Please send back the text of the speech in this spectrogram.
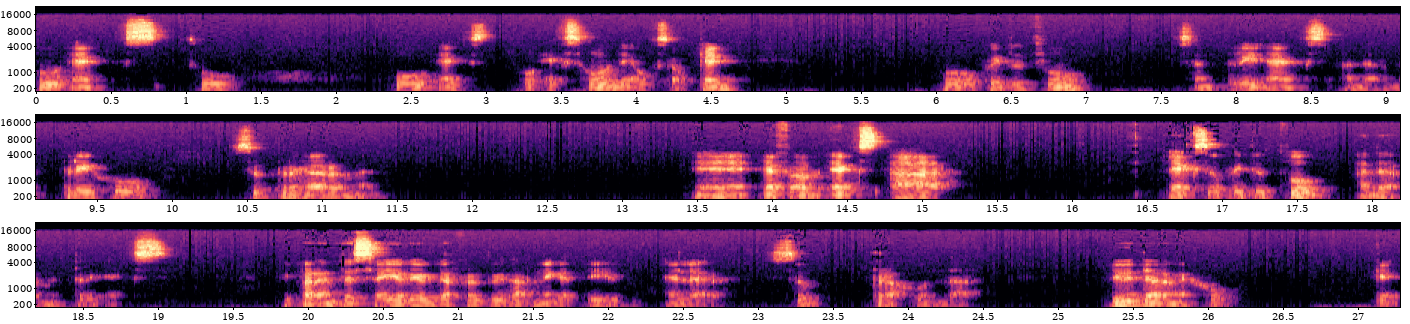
2x, 2x, 2xh, det är också okej. Okay. 2 upphöjt till 2, sen 3x är därmed 3h. Så det här med eh, f av x är x upphöjt till 2 är därmed 3x. I parentes säger jag därför att vi har negativ eller subtraktion där. Dividera med 7. Okay.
